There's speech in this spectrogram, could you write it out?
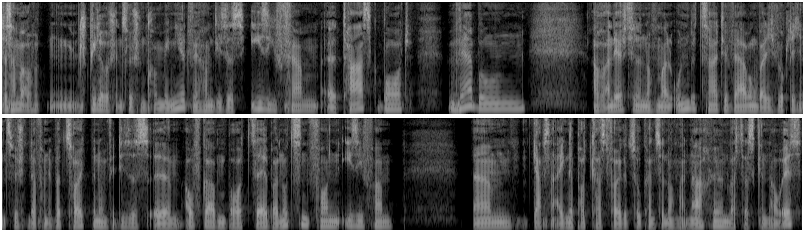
Das haben wir auch mm, spielerisch inzwischen kombiniert. Wir haben dieses Easy Fam äh, Taskboard. Werbung. Auch an der Stelle nochmal unbezahlte Werbung, weil ich wirklich inzwischen davon überzeugt bin und wir dieses ähm, Aufgabenboard selber nutzen von EasyFarm. Ähm, Gab es eine eigene Podcast-Folge zu, kannst du nochmal nachhören, was das genau ist.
